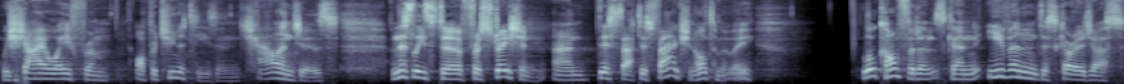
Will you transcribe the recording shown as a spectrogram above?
We shy away from opportunities and challenges. And this leads to frustration and dissatisfaction ultimately. Low confidence can even discourage us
